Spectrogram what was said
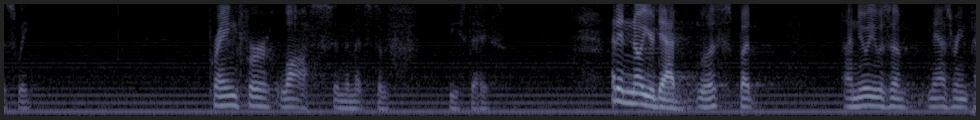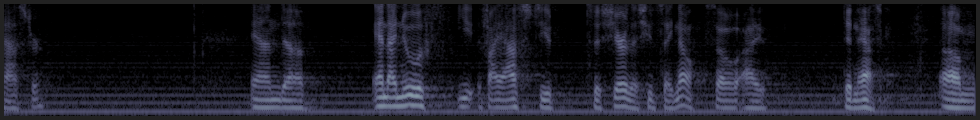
this week. Praying for loss in the midst of these days. I didn't know your dad, Lewis, but I knew he was a Nazarene pastor. And, uh, and I knew if, you, if I asked you to share this, you'd say no. So I didn't ask. Um,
